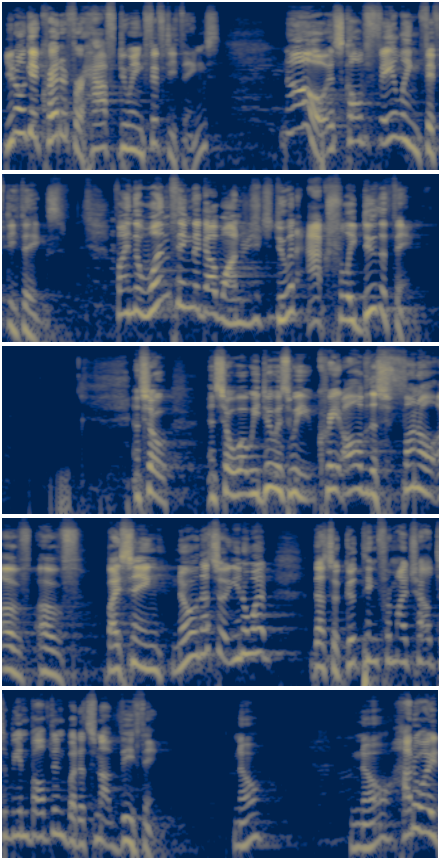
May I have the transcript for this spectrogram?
You don't get credit for half doing 50 things. No, it's called failing 50 things. Find the one thing that God wanted you to do and actually do the thing. And so, and so what we do is we create all of this funnel of, of by saying, no, that's a, you know what? That's a good thing for my child to be involved in, but it's not the thing. No? No. How do I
